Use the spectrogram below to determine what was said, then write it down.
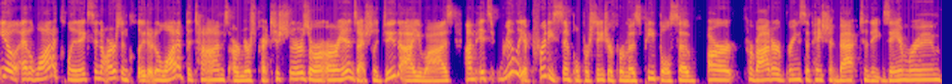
you know, at a lot of clinics, and ours included, a lot of the times our nurse practitioners or our RNs actually do the IUIs. Um, it's really a pretty simple procedure for most people. So our provider brings the patient back to the exam room.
